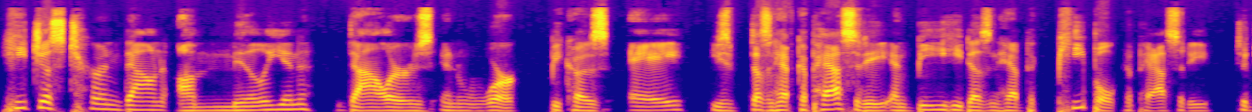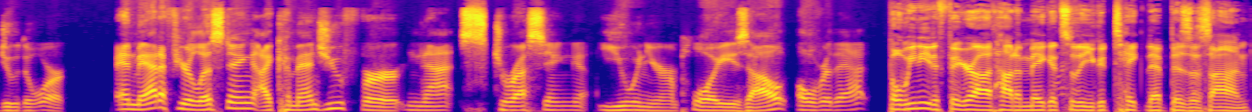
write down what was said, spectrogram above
He just turned down a million dollars in work because A, he doesn't have capacity, and B, he doesn't have the people capacity to do the work. And Matt, if you're listening, I commend you for not stressing you and your employees out over that. But we need to figure out how to make it so that you could take that business on.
